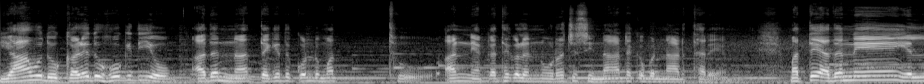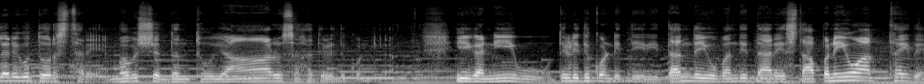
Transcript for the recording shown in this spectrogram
ಯಾವುದು ಕಳೆದು ಹೋಗಿದೆಯೋ ಅದನ್ನು ತೆಗೆದುಕೊಂಡು ಮತ್ತು ಅನ್ಯ ಕಥೆಗಳನ್ನು ರಚಿಸಿ ನಾಟಕವನ್ನಾಡ್ತಾರೆ. ಮತ್ತೆ ಅದನ್ನೇ ಎಲ್ಲರಿಗೂ ತೋರಿಸ್ತಾರೆ. ಭವಿಷ್ಯದ್ದಂತೂ ಯಾರೂ ಸಹ ತಿಳಿದುಕೊಂಡಿಲ್ಲ. ಈಗ ನೀವು ತಿಳಿದುಕೊಂಡಿದ್ದೀರಿ, ತಂದೆಯು ಬಂದಿದ್ದಾರೆ, ಸ್ಥಾಪನೆಯೂ ಆಗ್ತಾ ಇದೆ.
